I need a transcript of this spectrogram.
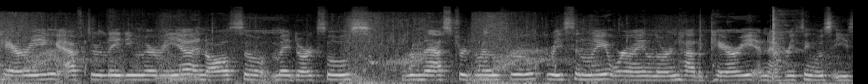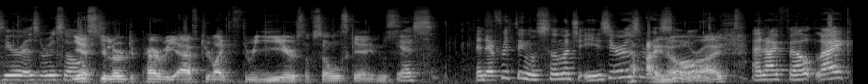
parrying after Lady Maria, and also my Dark Souls remastered run through recently, where I learned how to parry, and everything was easier as a result. yes, you learned to parry after like three years of Souls games. Yes. And everything was so much easier as a result. I know, right? And I felt like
